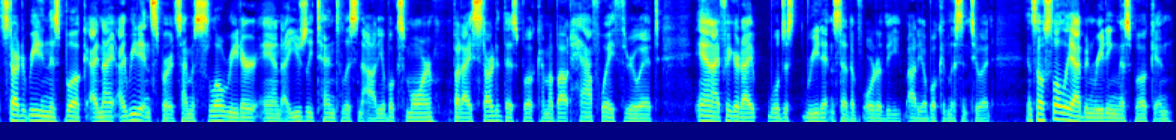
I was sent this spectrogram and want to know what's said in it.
started reading this book, and I, I, read it in spurts. I'm a slow reader, and I usually tend to listen to audiobooks more. But I started this book, I'm about halfway through it, and I figured I will just read it instead of order the audiobook and listen to it. And so slowly I've been reading this book, and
